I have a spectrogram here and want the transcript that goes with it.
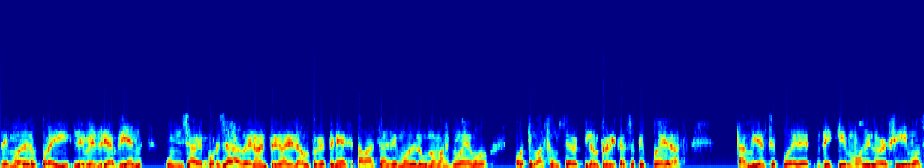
de modelo por ahí, le vendría bien un llave por llave, ¿no? Entregar el auto que tenés, avanzás de modelo uno más nuevo o te vas a un cero kilómetro en el caso que puedas también se puede. ¿De qué modelo recibimos?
